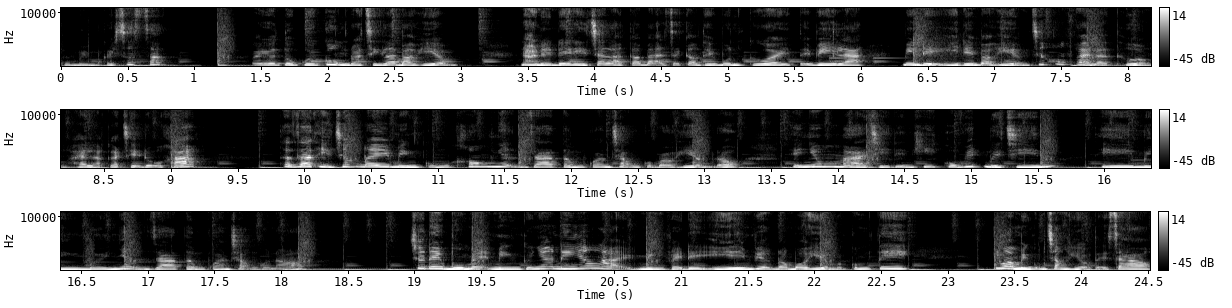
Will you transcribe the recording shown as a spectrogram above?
của mình một cách xuất sắc. Và yếu tố cuối cùng đó chính là bảo hiểm. Nói đến đây thì chắc là các bạn sẽ cảm thấy buồn cười, tại vì là mình để ý đến bảo hiểm chứ không phải là thưởng hay là các chế độ khác. Thật ra thì trước đây mình cũng không nhận ra tầm quan trọng của bảo hiểm đâu. Thế nhưng mà chỉ đến khi covid 19 thì mình mới nhận ra tầm quan trọng của nó. Trước đây bố mẹ mình cứ nhắc đi nhắc lại, mình phải để ý đến việc đóng bảo hiểm ở công ty. Nhưng mà mình cũng chẳng hiểu tại sao.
